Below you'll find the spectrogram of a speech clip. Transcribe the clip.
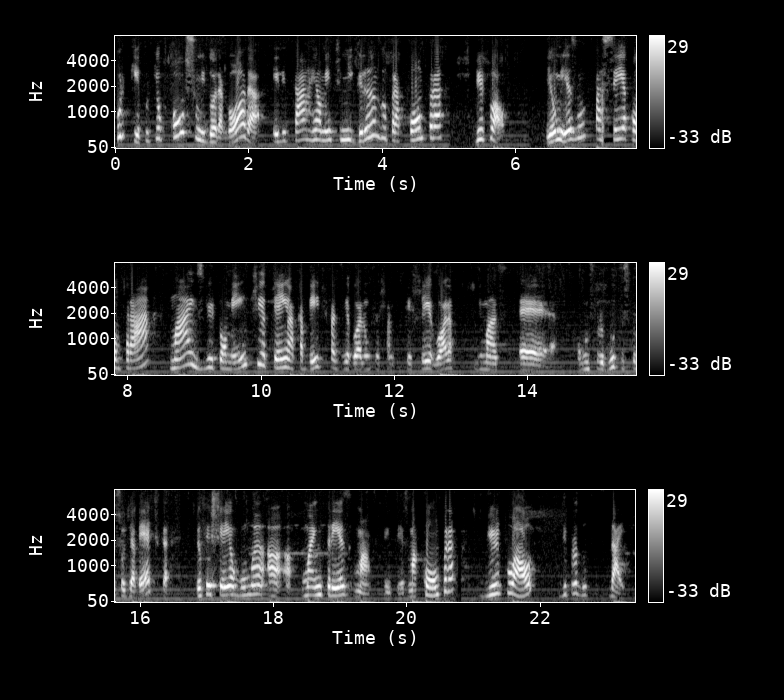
Por quê? Porque o consumidor agora ele está realmente migrando para compra virtual. Eu mesmo passei a comprar mais virtualmente. Eu tenho, acabei de fazer agora um fechamento, fechei agora de umas, é, alguns produtos que eu sou diabética. Eu fechei alguma uma empresa, uma empresa, uma compra virtual de produtos diet.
